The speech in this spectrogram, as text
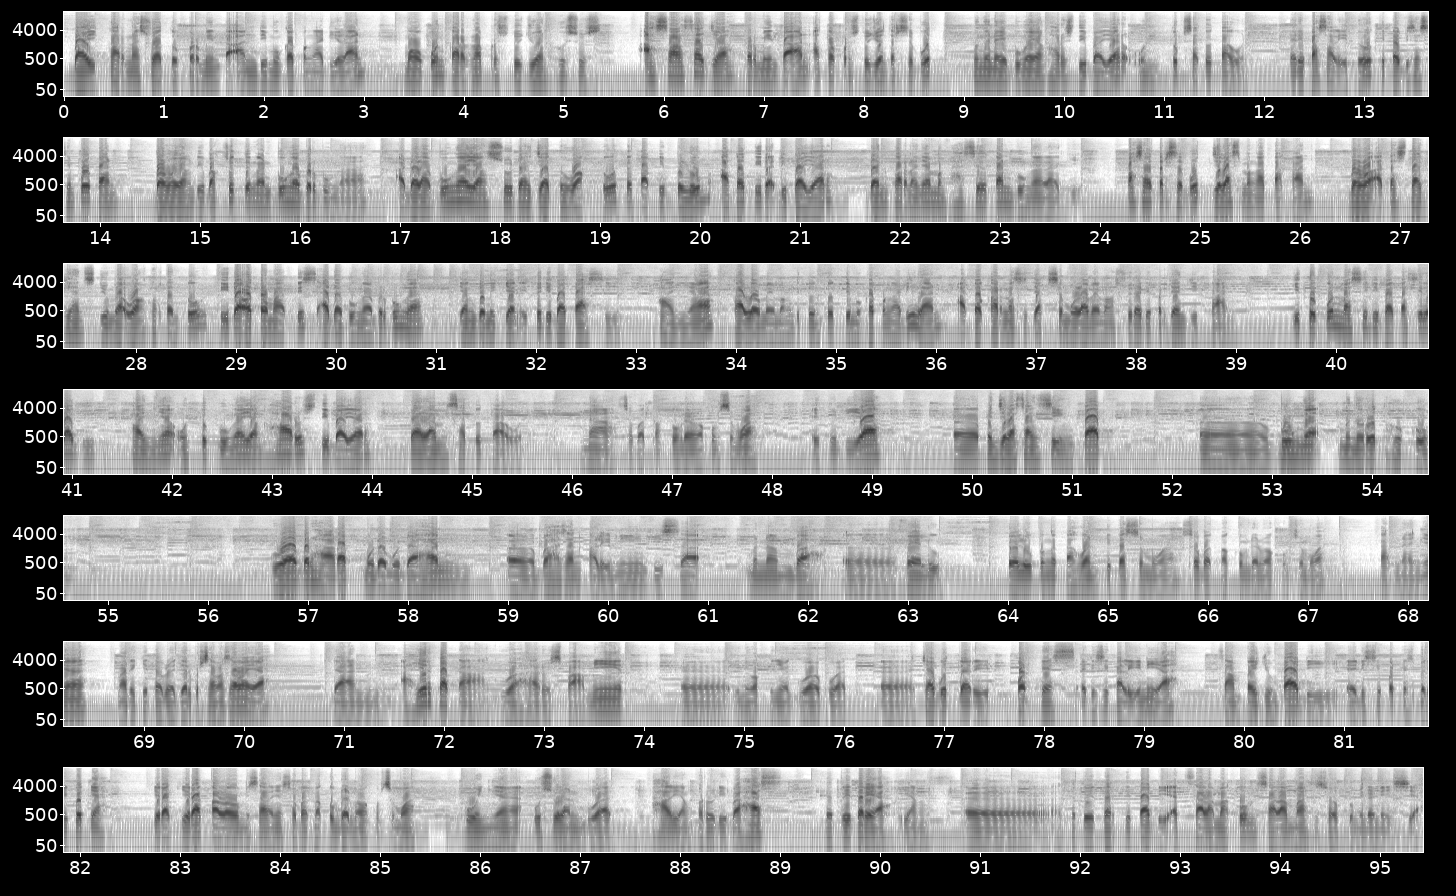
baik karena suatu permintaan di muka pengadilan maupun karena persetujuan khusus asal saja permintaan atau persetujuan tersebut mengenai bunga yang harus dibayar untuk satu tahun. Dari pasal itu kita bisa simpulkan bahwa yang dimaksud dengan bunga berbunga adalah bunga yang sudah jatuh waktu tetapi belum atau tidak dibayar dan karenanya menghasilkan bunga lagi. pasal tersebut jelas mengatakan bahwa atas tagihan sejumlah uang tertentu tidak otomatis ada bunga berbunga yang demikian itu dibatasi hanya kalau memang dituntut di muka pengadilan atau karena sejak semula memang sudah diperjanjikan. Itu pun masih dibatasi lagi hanya untuk bunga yang harus dibayar dalam satu tahun. Nah sobat vakum dan vakum semua itu dia eh, penjelasan singkat eh, bunga menurut hukum. Gua berharap mudah-mudahan uh, bahasan kali ini bisa menambah uh, value value pengetahuan kita semua, sobat makum dan makum semua. Karenanya mari kita belajar bersama-sama ya. Dan akhir kata gua harus pamit. Uh, ini waktunya gua buat uh, cabut dari podcast edisi kali ini ya. Sampai jumpa di edisi podcast berikutnya. Kira-kira kalau misalnya sobat makum dan makum semua punya usulan buat hal yang perlu dibahas ke Twitter ya yang eh, ke Twitter kita di @salamakum salam mahasiswa hukum Indonesia.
